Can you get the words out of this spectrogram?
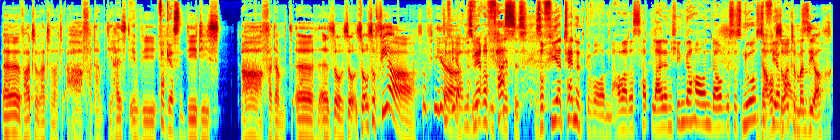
Äh, warte, warte, warte. Ah, verdammt, die heißt irgendwie. Vergessen. Die, die. Ah, verdammt. Äh, äh, so, so, so, Sophia. Sophia. Sophia. Und es wäre die fast nettes. Sophia Tennant geworden, aber das hat leider nicht hingehauen, darum ist es nur Darauf Sophia sollte man Myles. sie auch.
